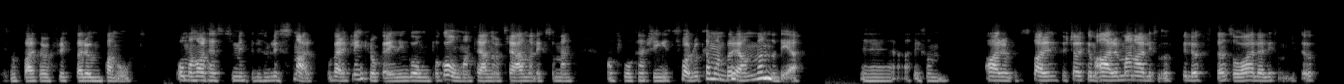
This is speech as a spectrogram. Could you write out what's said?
liksom sparkar och flyttar rumpan mot. Om man har en häst som inte liksom lyssnar och verkligen krockar in en gång på gång. Man tränar och tränar liksom, men man får kanske inget svar. Då kan man börja använda det. Eh, att liksom arm, stark, förstärka med armarna liksom upp i luften så, eller liksom lite upp.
